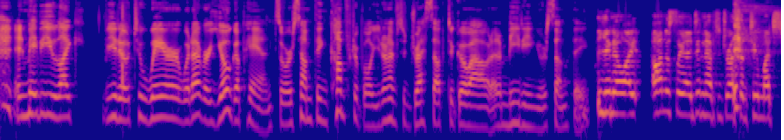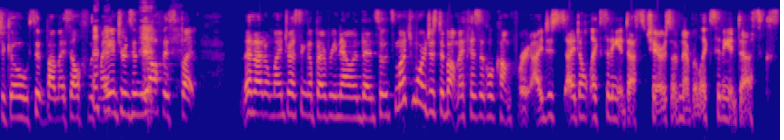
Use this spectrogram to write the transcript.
and maybe you like you know, to wear whatever yoga pants or something comfortable. You don't have to dress up to go out at a meeting or something. You know, I honestly I didn't have to dress up too much to go sit by myself with my interns in the office, but and I don't mind dressing up every now and then. So it's much more just about my physical comfort. I just I don't like sitting at desk chairs. I've never liked sitting at desks.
